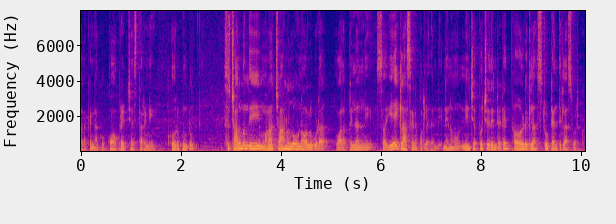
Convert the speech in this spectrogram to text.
అలాగే నాకు కోఆపరేట్ చేస్తారని కోరుకుంటూ. సో చాలామంది మన ఛానల్లో ఉన్న వాళ్ళు కూడా వాళ్ళ పిల్లల్ని సో ఏ క్లాస్ అయినా పర్లేదండి. నేను నేను చెప్పొచ్చేది ఏంటంటే third class to tenth class వరకు.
